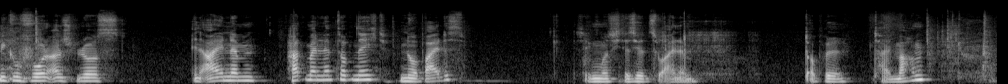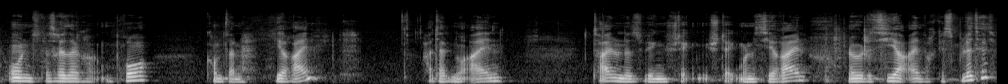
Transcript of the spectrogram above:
Mikrofonanschluss in einem hat mein Laptop nicht, nur beides. Deswegen muss ich das hier zu einem Doppelteil machen. Und das Razer Pro kommt dann hier rein. Hat halt nur ein Teil und deswegen steckt, steckt man es hier rein. Und dann wird es hier einfach gesplittet.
